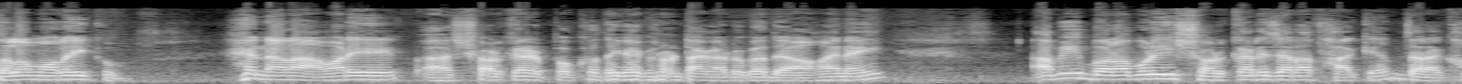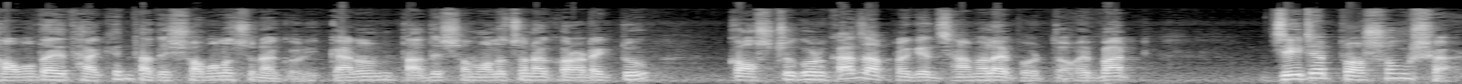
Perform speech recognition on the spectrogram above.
সালাম আলাইকুম। হ্যাঁ, না না আমার সরকারের পক্ষ থেকে কোনো টাকা টোকা দেওয়া হয় নাই। আমি বরাবরই সরকারে যারা থাকেন যারা ক্ষমতায় থাকেন তাদের সমালোচনা করি। কারণ তাদের সমালোচনা করাটা একটু কষ্টকর কাজ আপনাকে ঝামেলায় পড়তে হয়। বাট যেটা প্রশংসার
